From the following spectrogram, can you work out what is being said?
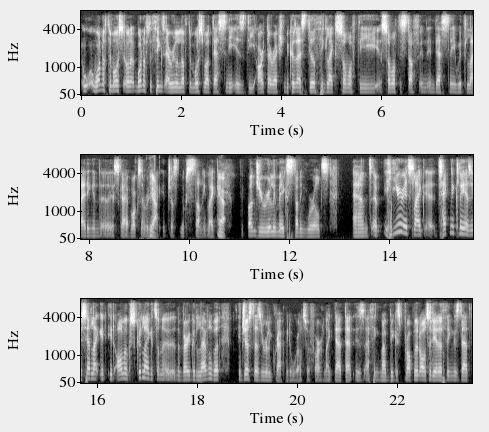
one of the most one of the things I really love the most about Destiny is the art direction because I still think like some of the some of the stuff in, in Destiny with lighting in the skybox and everything Yeah. it just looks stunning. Like Yeah. Bungie really makes stunning worlds. And uh, here it's like uh, technically, as you said, like it, it all looks good, like it's on a, a very good level, but it just doesn't really grab me the world so far. Like that, that is I think my biggest problem. And also the other thing is that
